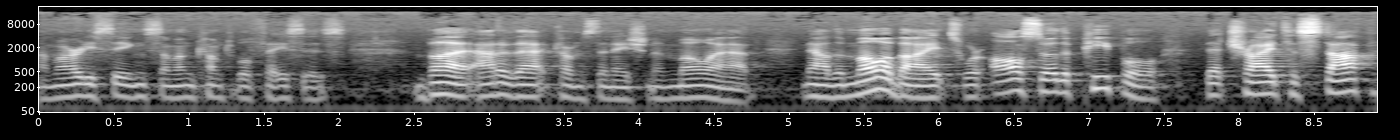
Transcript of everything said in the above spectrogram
I'm already seeing some uncomfortable faces. But out of that comes the nation of Moab. Now, the Moabites were also the people that tried to stop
